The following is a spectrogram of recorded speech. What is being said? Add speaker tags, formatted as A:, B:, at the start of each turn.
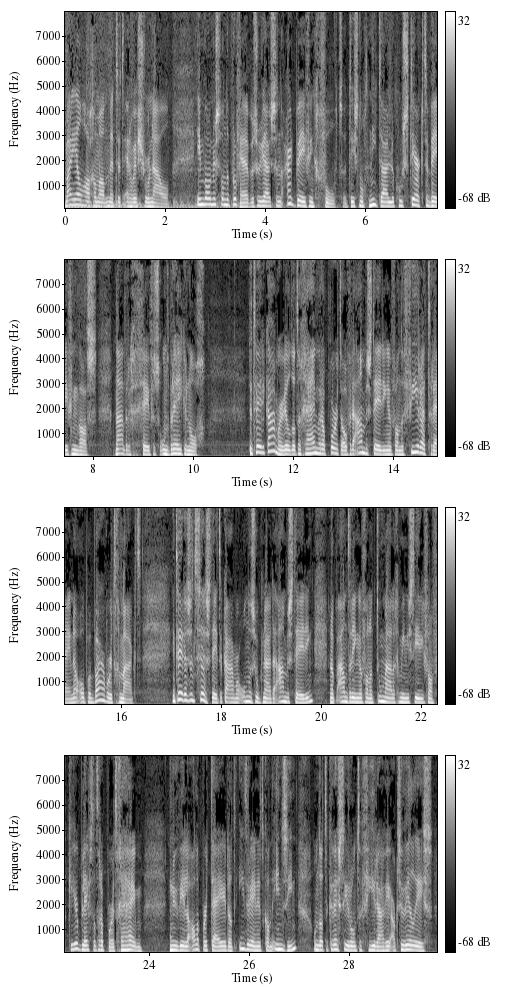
A: Marielle Hageman met het NOS Journaal. Inwoners van de provincie hebben zojuist een aardbeving gevoeld. Het is nog niet duidelijk hoe sterk de beving was. Nadere gegevens ontbreken nog. De Tweede Kamer wil dat een geheim rapport over de aanbestedingen van de Vira-treinen openbaar wordt gemaakt. In 2006 deed de Kamer onderzoek naar de aanbesteding en op aandringen van het toenmalige ministerie van Verkeer bleef dat rapport geheim. Nu willen alle partijen dat iedereen het kan inzien omdat de kwestie rond de Vira weer actueel is.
